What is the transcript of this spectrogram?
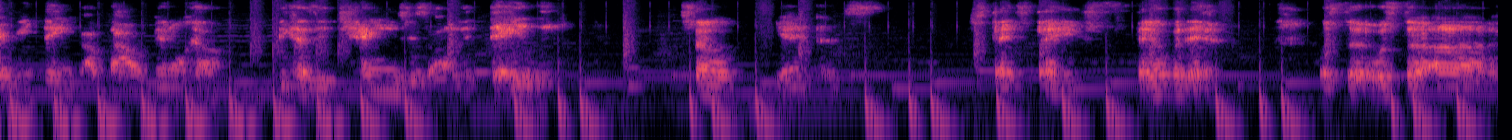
everything about mental health because it changes on the daily. So yeah, stay stay stay over there. What's the what's the uh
